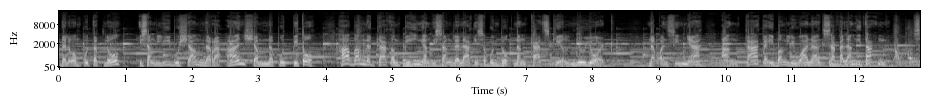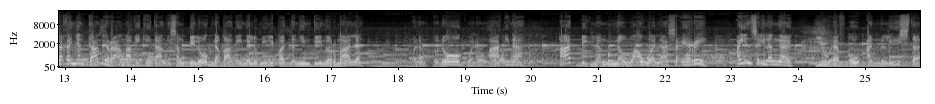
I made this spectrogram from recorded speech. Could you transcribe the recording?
23, isang libo siyam na raan siyam naput pito habang nagkakamping ang isang lalaki sa bundok ng Catskill, New York. Napansin niya ang kakaibang liwanag sa kalangitan. Sa kanyang kamera makikita ang isang bilog na bagay na lumilipad ng hindi normal. Walang tunog, walang makina, at biglang nawawala sa ere. Ayon sa ilang uh, UFO analyst, uh,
